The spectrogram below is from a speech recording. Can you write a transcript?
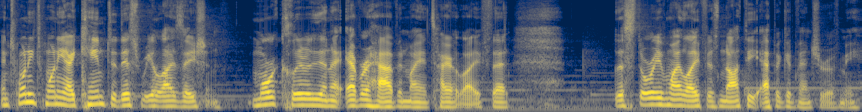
In 2020, I came to this realization more clearly than I ever have in my entire life that the story of my life is not the epic adventure of me.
